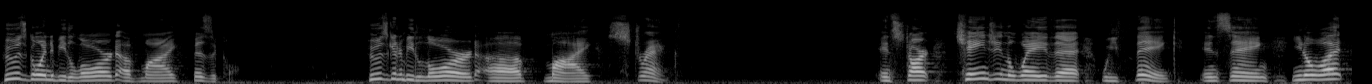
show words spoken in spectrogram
Who is going to be Lord of my physical? Who is going to be Lord of my strength? And start changing the way that we think and saying, you know what?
